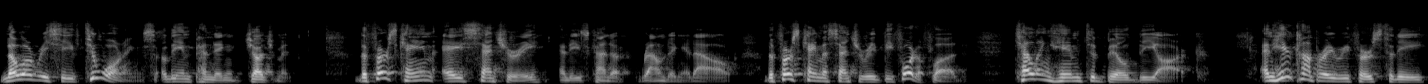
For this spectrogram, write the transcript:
Noah received two warnings of the impending judgment. The first came a century, and he's kind of rounding it out. The first came a century before the flood, telling him to build the ark. And here Comparet refers to the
